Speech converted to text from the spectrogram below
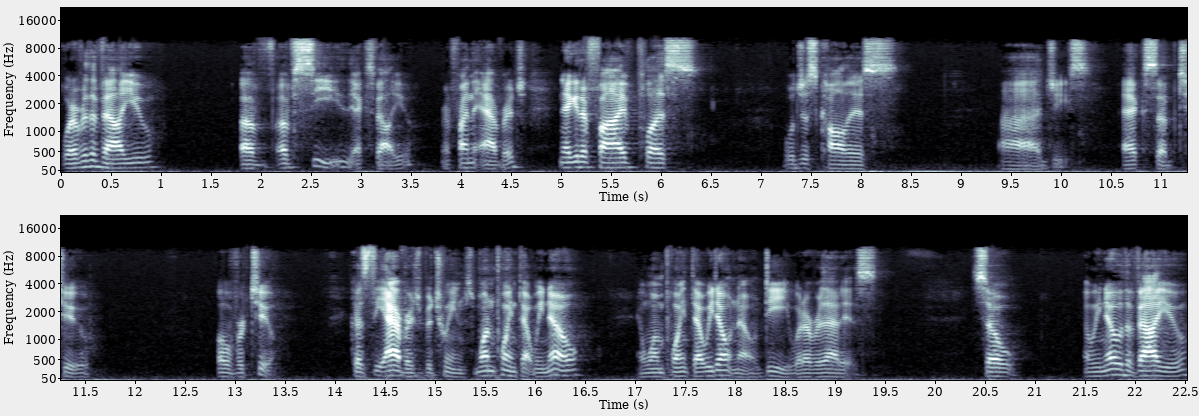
whatever the value of, of c, the x value, we're to find the average, negative 5 plus we'll just call this, uh, geez, x sub 2 over 2. Because the average between one point that we know and one point that we don't know, d, whatever that is. So, and we know the value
